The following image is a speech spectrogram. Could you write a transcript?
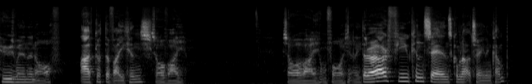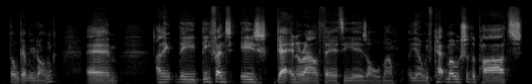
who's winning the north? I've got the Vikings. So have I. So have I, unfortunately. There are a few concerns coming out of training camp. Don't get me wrong. Um, I think the defense is getting around 30 years old now. You know, we've kept most of the parts.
